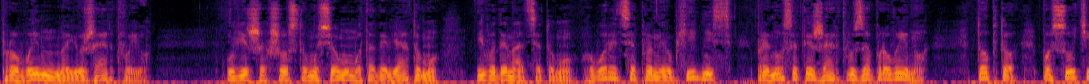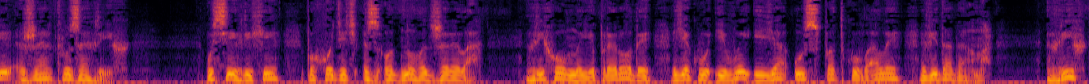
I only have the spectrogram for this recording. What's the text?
провинною жертвою. У віршах 6, 7 та 9 і в 11 говориться про необхідність приносити жертву за провину, тобто, по суті, жертву за гріх. Усі гріхи походять з одного джерела гріховної природи, яку і ви, і я успадкували від Адама. Гріх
